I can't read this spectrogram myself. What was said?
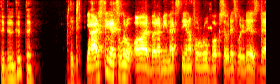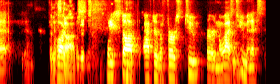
They did a good thing. Yeah, I just think that's a little odd, but I mean, that's the NFL rule book, so it is what it is. That Yeah. the It clock stops. they stopped after the first two or in the last two minutes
